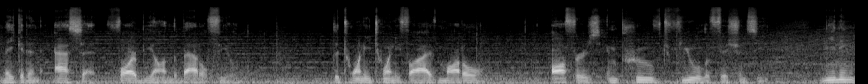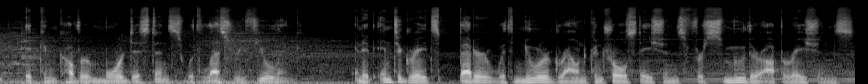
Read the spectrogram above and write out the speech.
make it an asset far beyond the battlefield. The 2025 model offers improved fuel efficiency, meaning it can cover more distance with less refueling and it integrates better with newer ground control stations for smoother operations.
